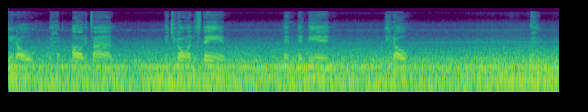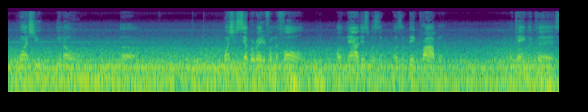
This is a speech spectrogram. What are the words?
you know, all the time that you don't understand. And, and then, you know, once you, you know, once you separated from the fold, oh, now this was a, was a big problem. Okay, because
